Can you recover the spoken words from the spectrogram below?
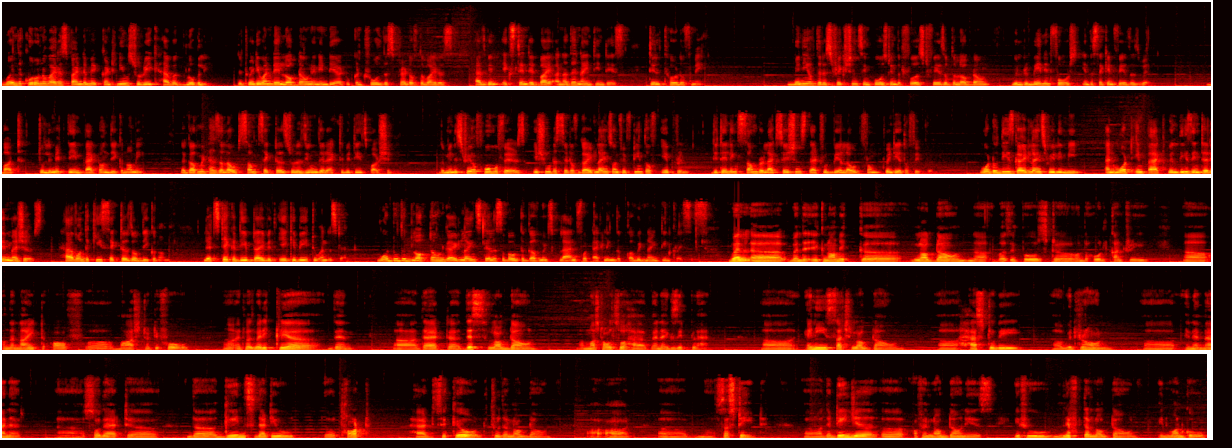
While the coronavirus pandemic continues to wreak havoc globally, the 21 day lockdown in India to control the spread of the virus has been extended by another 19 days till 3rd of May. Many of the restrictions imposed in the first phase of the lockdown will remain in force in the second phase as well. But to limit the impact on the economy, the government has allowed some sectors to resume their activities partially. The Ministry of Home Affairs issued a set of guidelines on 15th of April detailing some relaxations that would be allowed from 20th of April. What do these guidelines really mean and what impact will these interim measures have on the key sectors of the economy? Let's take a deep dive with AKB to understand. What do the lockdown guidelines tell us about the government's plan for tackling the COVID 19 crisis? Well, uh, when the economic uh, lockdown uh, was imposed uh, on the whole country uh, on the night of uh, March 24, Uh, it was very clear then uh, that uh, this lockdown must also have an exit plan. any such lockdown has to be withdrawn in a manner so that the gains that you uh, thought had secured through the lockdown are, uh, sustained. Uh, the danger uh, of a lockdown is if you lift the lockdown in one go,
